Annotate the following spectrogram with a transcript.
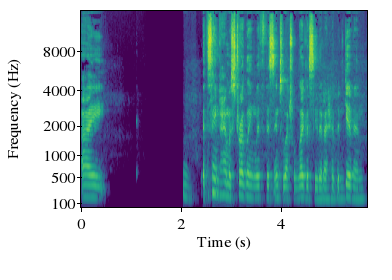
I, at the same time, was struggling with this intellectual legacy that I had been given.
